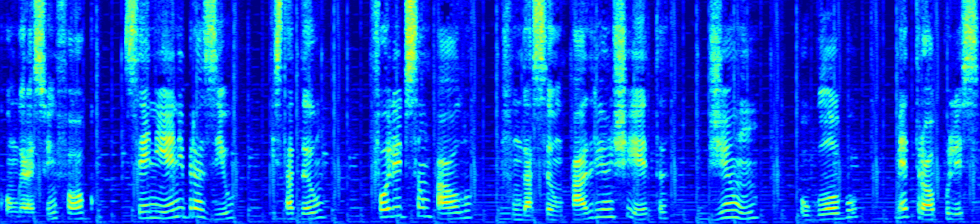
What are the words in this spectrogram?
Congresso em Foco, CNN Brasil, Estadão, Folha de São Paulo, Fundação Padre Anchieta, G1, O Globo, Metrópolis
